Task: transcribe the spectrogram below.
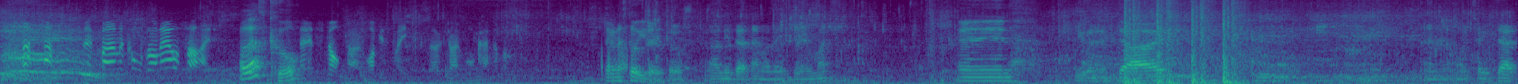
There's barnacles on our side. Oh, that's cool. It's not though, obviously, so don't walk under them. They're gonna still eat it though. I need that ammo, thank you very much. And you're gonna die. And I'm gonna take that.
